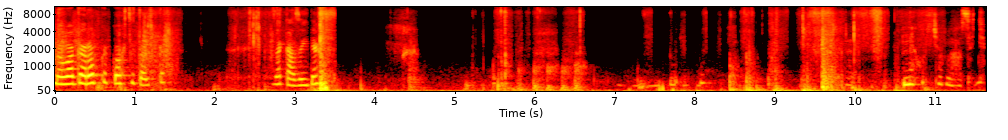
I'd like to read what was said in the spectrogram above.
Нова коробка когті точка. Заказуйте. Не хочу влазити.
